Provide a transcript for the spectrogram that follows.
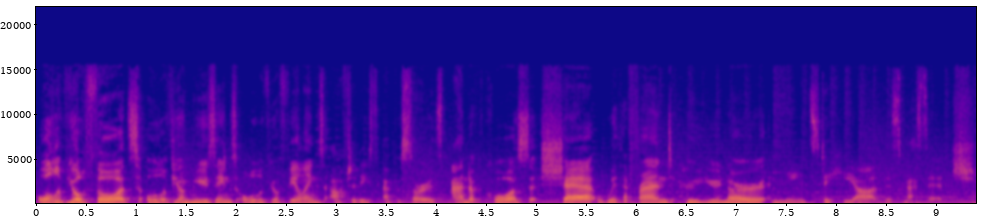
all of your thoughts, all of your musings, all of your feelings after these episodes, and of course, share with a friend who you know needs to hear this message.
